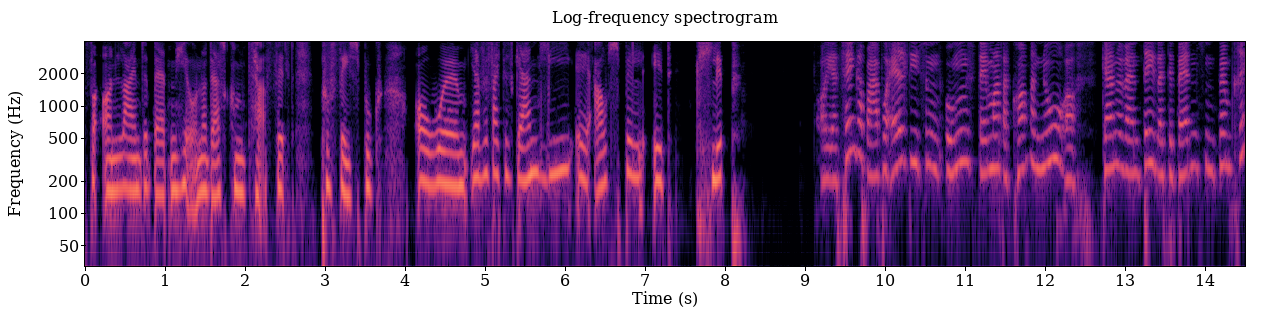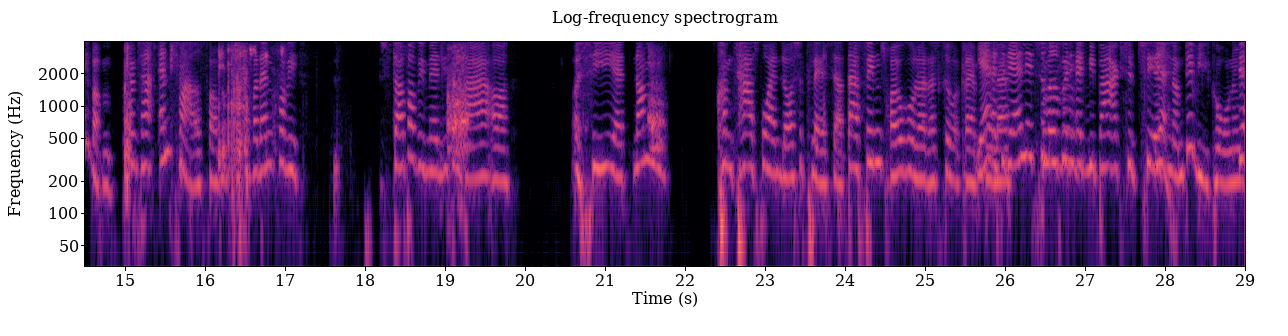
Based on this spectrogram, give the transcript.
for online-debatten herunder deres kommentarfelt på Facebook. Og øh, jeg vil faktisk gerne lige øh, afspille et klip. Og jeg tænker bare på alle de sådan, unge stemmer, der kommer nu og gerne vil være en del af debatten. Sådan, hvem griber dem? Hvem tager ansvaret for dem? Altså, hvordan får vi... Stopper vi med ligesom bare at, at sige, at Nå, men, kommentarspor er en losseplads, og der findes røvhuller, der skriver grimt. Ja, altså det er lidt som sådan- at vi bare accepterer, Ja. sådan, om det er vilkårene. Ja.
